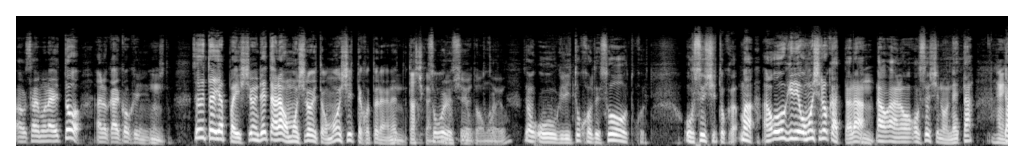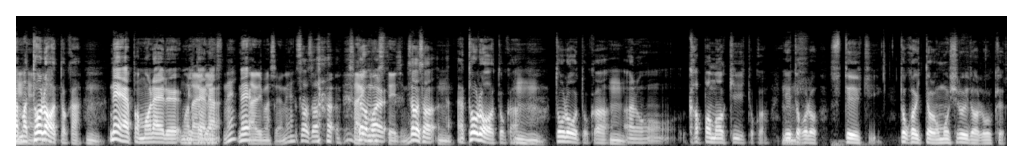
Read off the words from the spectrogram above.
お侍とあの外国人の人。それとやっぱ一緒に出たら面白いと思うしってことだよね。うん確かにそうですよと思うよで大喜利とかでさ、とかお寿司とか、まあ、大喜利面白かったら、なあの、お寿司のネタ、がまあ、トロとか、んね、やっぱもらえるみたいなね。ありますよね。そうそう。最後のステージねそうそう。あトロとか、んトロとか、あの、カッパ巻きとかいうところ、ステーキとか言ったら面白いだろうけど。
